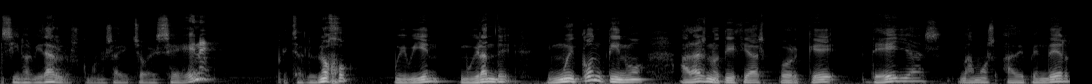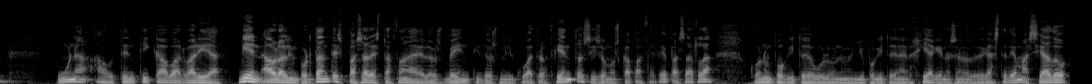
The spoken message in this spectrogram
Sin olvidarlos, como nos ha dicho SN, echarle un ojo, muy bien, muy grande y muy continuo a las noticias, porque de ellas vamos a depender una auténtica barbaridad. Bien, ahora lo importante es pasar esta zona de los 22.400, si somos capaces de pasarla, con un poquito de volumen y un poquito de energía que no se nos desgaste demasiado,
